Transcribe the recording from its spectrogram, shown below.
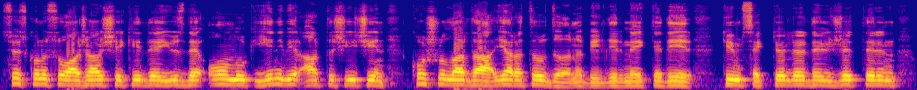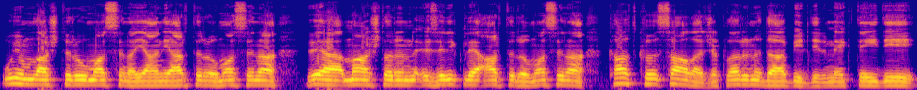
söz konusu olacağı şekilde %10'luk yeni bir artışı için koşullarda yaratıldığını bildirmektedir. Tüm sektörlerde ücretlerin uyumlaştırılmasına yani artırılmasına veya maaşların özellikle artırılmasına katkı sağlayacaklarını da bildirmekteydi.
